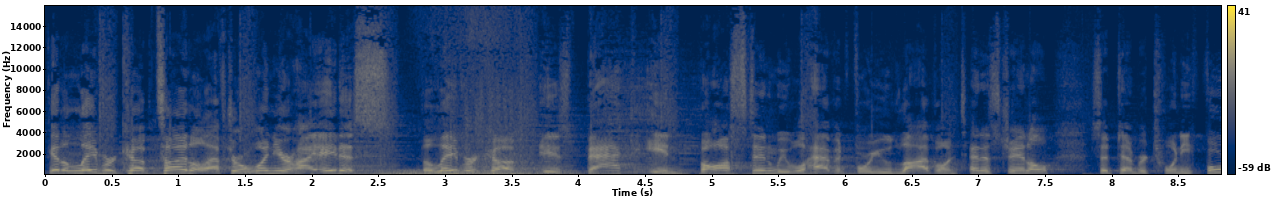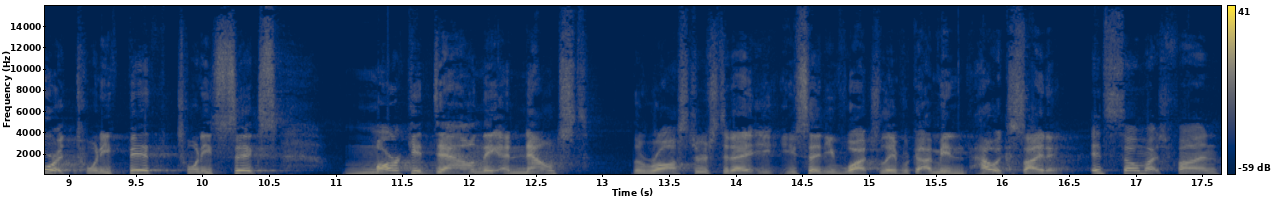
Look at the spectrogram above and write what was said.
Get a Laver Cup title after a one year hiatus. The Laver Cup is back in Boston. We will have it for you live on Tennis Channel September 24th, 25th, 26th. Mark it down. They announced the rosters today. You said you've watched Laver Cup. I mean, how exciting! It's so much fun.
